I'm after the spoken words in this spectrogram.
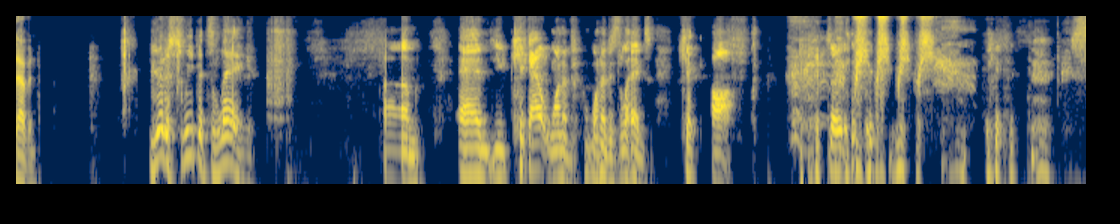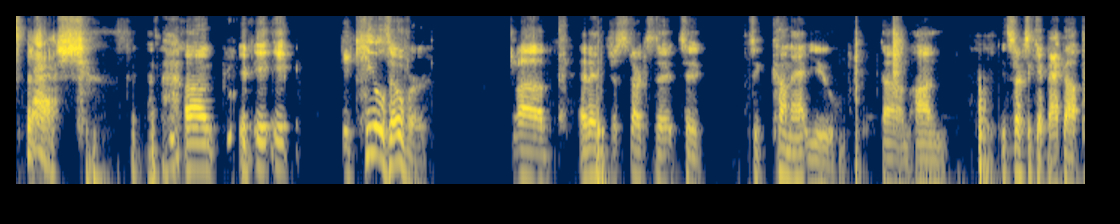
Seven. You go to sweep its leg. Um, and you kick out one of one of his legs. Kick off. So splash. um, it, it it it keels over, uh, and then just starts to to to come at you. Um, on it starts to get back up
